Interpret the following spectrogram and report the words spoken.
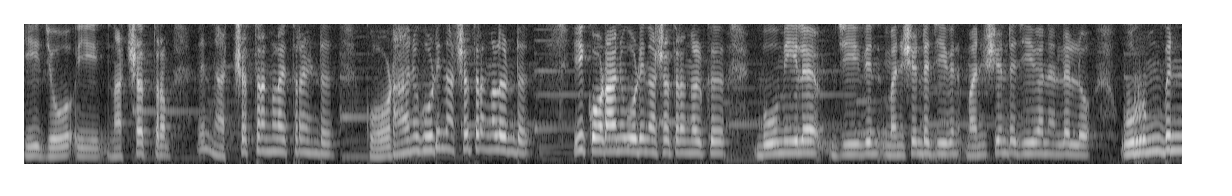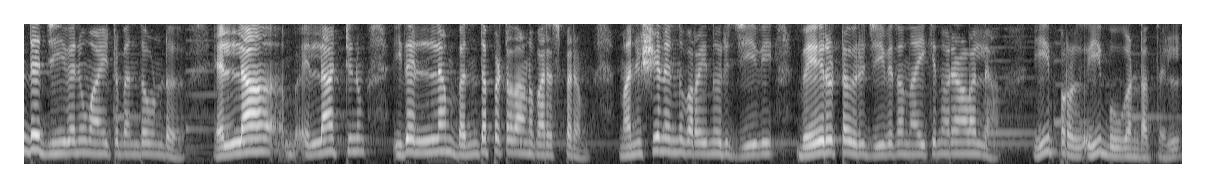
ഈ ജോ ഈ നക്ഷത്രം നക്ഷത്രങ്ങൾ എത്രയുണ്ട്? കോടാനുകോടി നക്ഷത്രങ്ങളുണ്ട്. ഈ കോടാനുകോടി നക്ഷത്രങ്ങൾക്ക് ഭൂമിയിലെ ജീവൻ മനുഷ്യന്റെ ജീവൻ മനുഷ്യന്റെ ജീവൻ അല്ലല്ലോ ഉറുമ്പിന്റെ ജീവനുമായിട്ട് ബന്ധമുണ്ട്. എല്ലാ എല്ലാറ്റിനും ഇതെല്ലാം ബന്ധപ്പെട്ടതാണ് പരസ്പരം. മനുഷ്യൻ എന്ന് പറയുന്ന ഒരു ജീവി വേറിട്ട ഒരു ജീവിതം നയിക്കുന്ന ഒരാളല്ല. ഈ പ്ര ഈ ഭൂഖണ്ഡത്തിൽ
